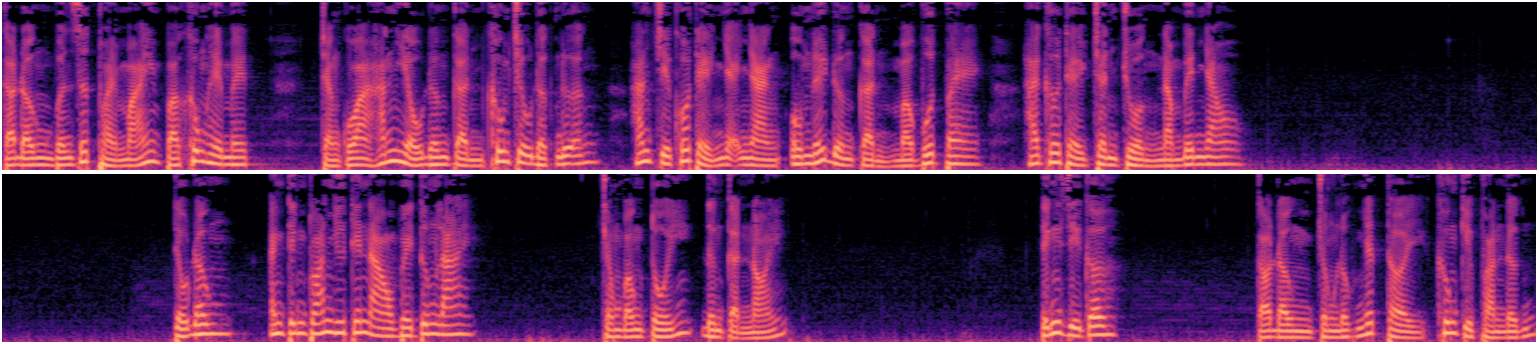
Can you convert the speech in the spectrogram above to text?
Cao Đông vẫn rất thoải mái và không hề mệt. Chẳng qua hắn hiểu đường cần không chịu được nữa. Hắn chỉ có thể nhẹ nhàng ôm lấy đường cần mà vuốt ve, Hai cơ thể trần chuồng nằm bên nhau. Tiểu Đông anh tính toán như thế nào về tương lai Trong bóng tối đừng cần nói Tính gì cơ Cao Đông trong lúc nhất thời không kịp phản ứng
